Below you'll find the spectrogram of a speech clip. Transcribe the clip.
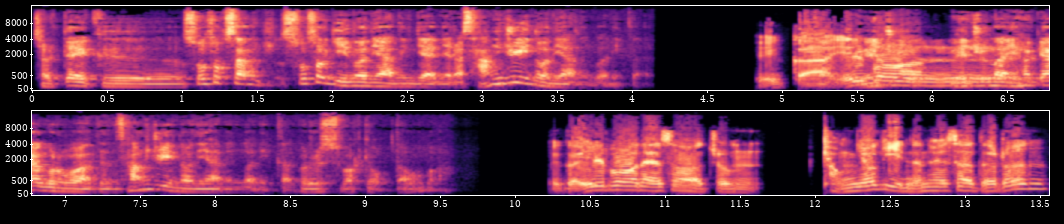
절대 그 소속 상 소속 인원이 하는 게 아니라 상주 인원이 하는 거니까 그러니까 일본 외주, 나 협약으로 하든 상주 인원이 하는 거니까 그럴 수밖에 없다고 봐. 그러니까 일본에서 좀 경력이 있는 회사들은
